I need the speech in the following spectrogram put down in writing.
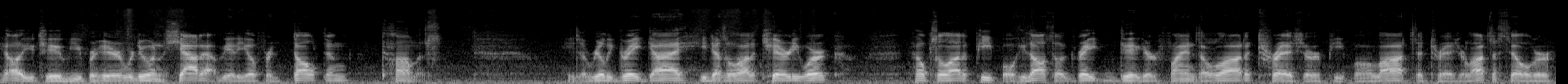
Hello YouTube, Uber here. We're doing a shout out video for Dalton Thomas. He's a really great guy. He does a lot of charity work, helps a lot of people. He's also a great digger, finds a lot of treasure, people. Lots of treasure, lots of silver,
